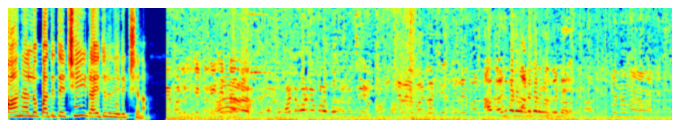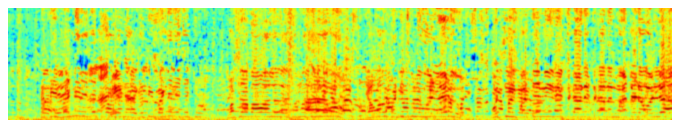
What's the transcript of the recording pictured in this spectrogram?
వాహనాల్లో పత్తి తెచ్చి రైతుల నిరీక్షణ. ఆ బండి బండి రిజెక్ట్ వర్షాభావాలు సమస్యలు లేవు. ఎవరు పట్టించుకునే వాళ్ళు లేడు వచ్చి ఇది ఇట్ట కాదు ఇట్ట కాదని మాట్లాడే వాళ్ళు లేడు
